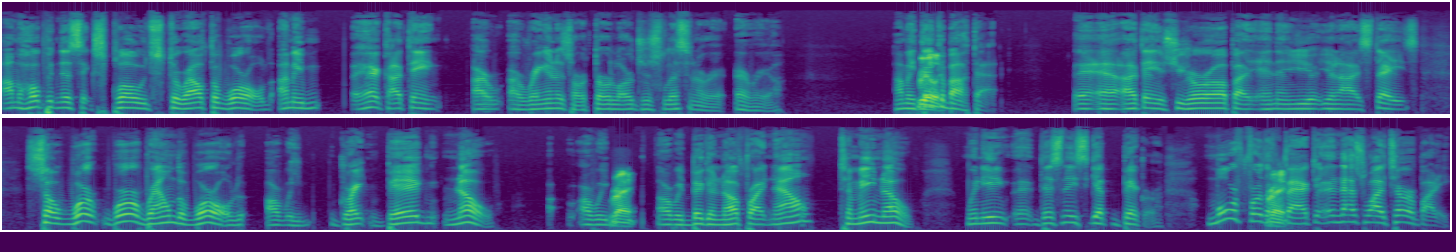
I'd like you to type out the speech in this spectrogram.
I'm hoping this explodes throughout the world. I mean, heck, I think our, Iran is our third largest listener area. I mean, really? think about that. And I think it's Europe uh, and then United States. So we're we're around the world. Are we great and big? No. Are we right? Are we big enough right now? To me, no. We need uh, this needs to get bigger. More for the right. fact, and that's why I tell everybody.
